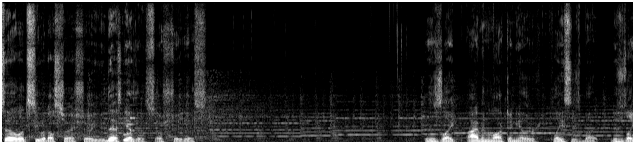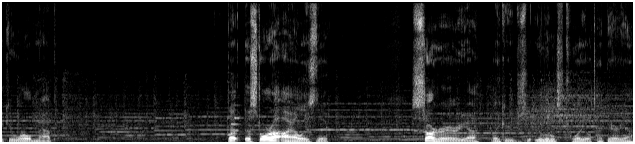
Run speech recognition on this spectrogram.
So let's see what else should I show you. This, yeah, this. I'll show you this. This is like I haven't unlocked any other places, but this is like your world map. That the Stora Isle is the starter area, like your your little tutorial type area.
